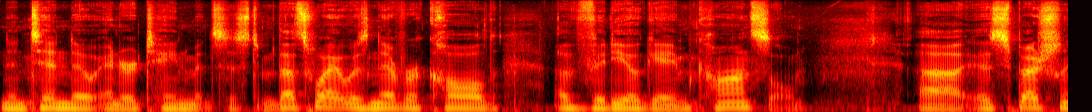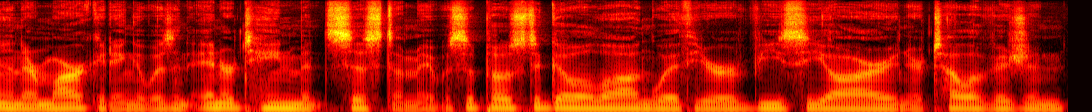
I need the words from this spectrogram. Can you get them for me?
Nintendo Entertainment System. That's why it was never called a video game console uh, especially in their marketing. It was an entertainment system. It was supposed to go along with your VCR and your television,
